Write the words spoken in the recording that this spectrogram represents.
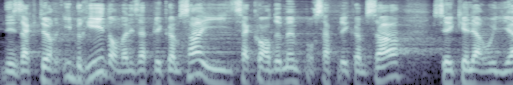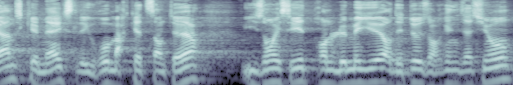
des acteurs hybrides, on va les appeler comme ça. Ils s'accordent même pour s'appeler comme ça. C'est Keller Williams, Chemex, les gros market centers. Ils ont essayé de prendre le meilleur des deux organisations.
